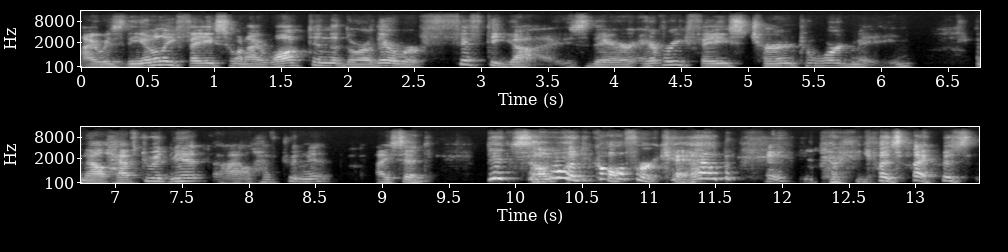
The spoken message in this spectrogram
I was the only face when I walked in the door. There were 50 guys there, every face turned toward me. And I'll have to admit, I'll have to admit, I said, Did someone call for a cab? because I was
